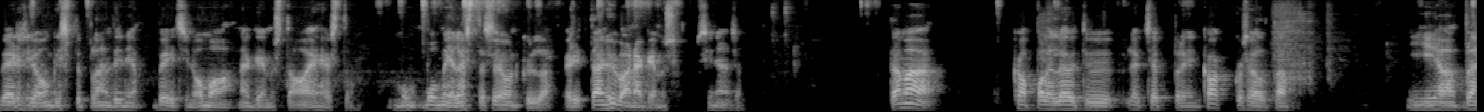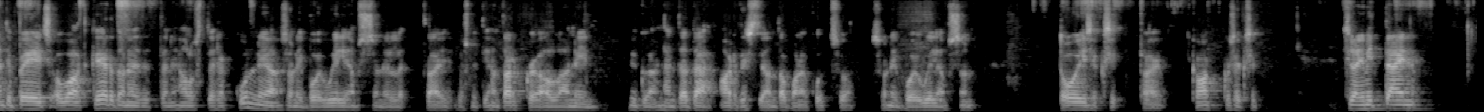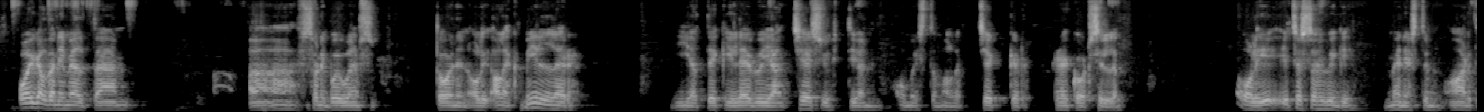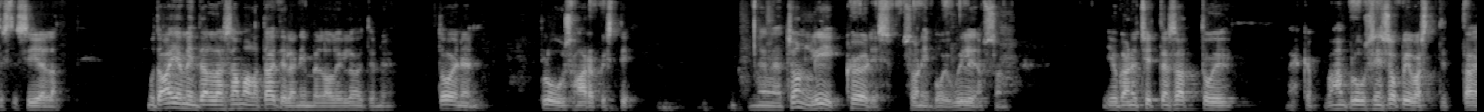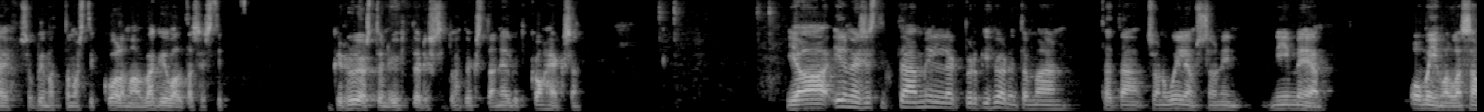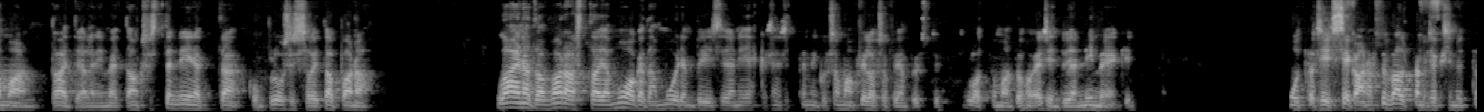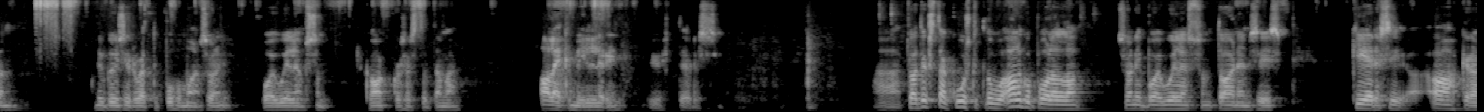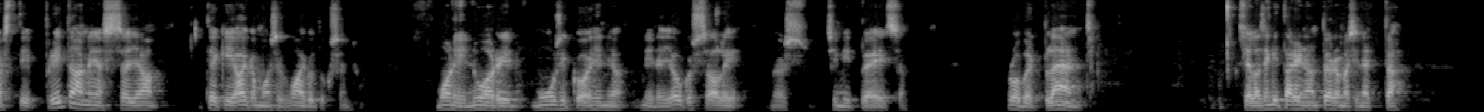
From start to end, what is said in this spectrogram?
versio onkin sitten Plantin ja Batesin omaa näkemystä aiheesta. Mun, mun mielestä se on kyllä erittäin hyvä näkemys sinänsä. Tämä Kappale löytyy Led Zeppelin kakkoselta. Ja Plant Page ovat kertoneet, että ne halusivat tehdä kunniaa Sonny Boy Williamsonille, tai jos nyt ihan tarkkoja ollaan, niin nykyään hän tätä artistia on tapana kutsua Sonny Boy Williamson toiseksi tai kakkoseksi. Sillä nimittäin oikealta nimeltään uh, Sonny Boy Williamson toinen oli Alec Miller ja teki levyjä Chess-yhtiön omistamalle Checker Recordsille. Oli itse asiassa hyvinkin menestynyt artisti siellä. Mutta aiemmin tällä samalla taiteilijanimellä oli löytynyt toinen blues-harpisti, John Lee Curtis, Sonny Boy Williamson, joka nyt sitten sattui ehkä vähän bluesiin sopivasti tai sopimattomasti kuolemaan väkivaltaisesti ryöstön yhteydessä 1948. Ja ilmeisesti tämä Miller pyrki hyödyntämään tätä John Williamsonin nimeä omimalla samaan taiteelle nimeä. Onko se sitten niin, että kun bluesissa oli tapana lainata, varastaa ja muokata muiden biisejä, niin ehkä sen sitten niin kuin saman filosofian pystyy ulottumaan tuohon esiintyjän nimeenkin. Mutta siis sekaannusten välttämiseksi nyt on nykyisin ruvettu puhumaan Sonny Boy Williamson kakkosesta tämän Alec Millerin yhteydessä. 1960-luvun alkupuolella Sonny Boy Williamson toinen siis kiersi ahkerasti Britanniassa ja teki aikamoisen vaikutuksen moniin nuoriin muusikoihin ja niiden joukossa oli myös Jimmy Page ja Robert Plant. Sellaisenkin tarinaan törmäsin, että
